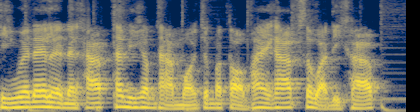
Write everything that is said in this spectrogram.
ทิ้งไว้ได้เลยนะครับ ถ้ามีคำถามหมอจะมาตอบให้ครับ สวัสดีครับ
